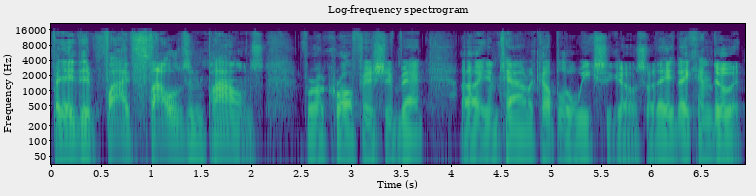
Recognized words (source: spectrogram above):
they did 5,000 pounds for a crawfish event uh, in town a couple of weeks ago. So they, they can do it.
